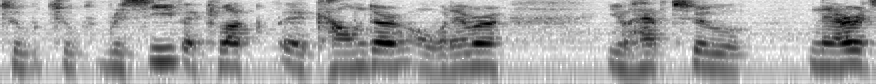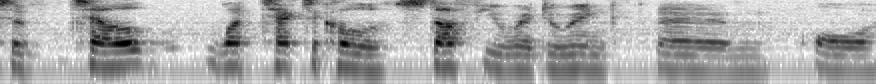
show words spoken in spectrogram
to to receive a clock counter or whatever, you have to narrative tell what tactical stuff you were doing um, or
